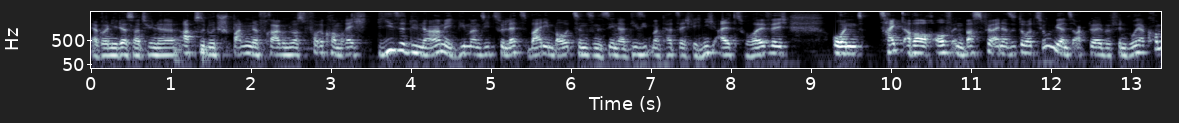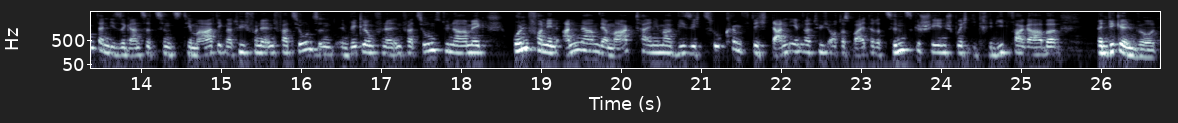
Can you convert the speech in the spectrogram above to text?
Ja, Conny, das ist natürlich eine absolut spannende Frage und du hast vollkommen recht. Diese Dynamik, wie man sie zuletzt bei den Bauzinsen gesehen hat, die sieht man tatsächlich nicht allzu häufig und zeigt aber auch auf, in was für einer Situation wir uns aktuell befinden. Woher kommt denn diese ganze Zinsthematik? Natürlich von der Inflationsentwicklung, von der Inflationsdynamik und von den Annahmen der Marktteilnehmer, wie sich zukünftig dann eben natürlich auch das weitere Zinsgeschehen, sprich die Kreditvergabe, entwickeln wird.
